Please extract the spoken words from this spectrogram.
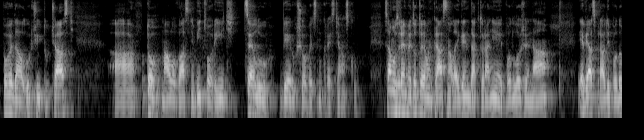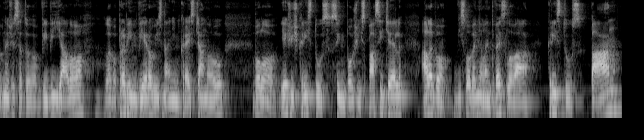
povedal určitú časť a to malo vlastne vytvoriť celú vieru všeobecnú kresťanskú. Samozrejme, toto je len krásna legenda, ktorá nie je podložená. Je viac pravdepodobné, že sa to vyvíjalo, lebo prvým vierovýznaním kresťanov bolo Ježiš Kristus, Syn Boží, Spasiteľ, alebo vyslovene len dve slova Kristus, Pán.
